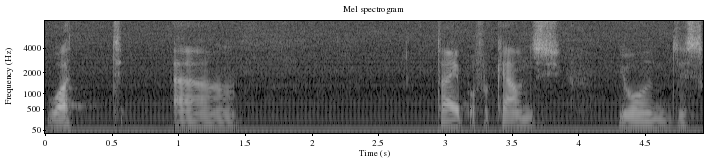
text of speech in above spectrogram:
what uh, type of accounts you want this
